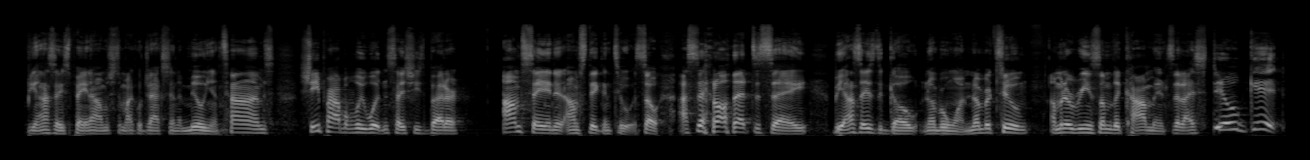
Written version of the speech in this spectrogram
Beyonce's paid homage to Michael Jackson a million times. She probably wouldn't say she's better. I'm saying it. I'm sticking to it. So I said all that to say Beyonce's the GOAT, number one. Number two, I'm going to read some of the comments that I still get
